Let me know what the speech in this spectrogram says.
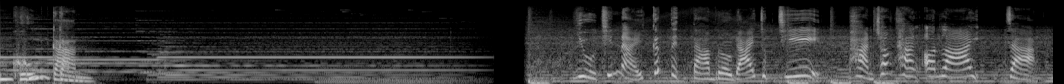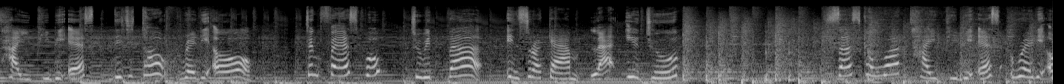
มิคุ้มกัน อยู่ที่ไหนก็ติดตามเราได้ทุกที่ ผ่านช่องทางออนไลน์ จากไทย PBS Digital Radio ทั้ง Facebook Twitter Instagram และ YouTube Search คำว่าไทย PBS Radio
